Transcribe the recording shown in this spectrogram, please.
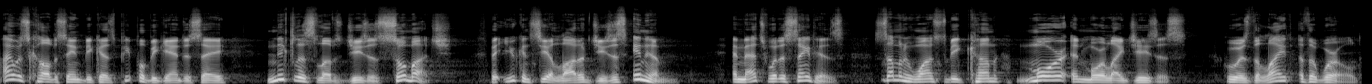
I was called a saint because people began to say, Nicholas loves Jesus so much that you can see a lot of Jesus in him. And that's what a saint is someone who wants to become more and more like Jesus who is the light of the world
